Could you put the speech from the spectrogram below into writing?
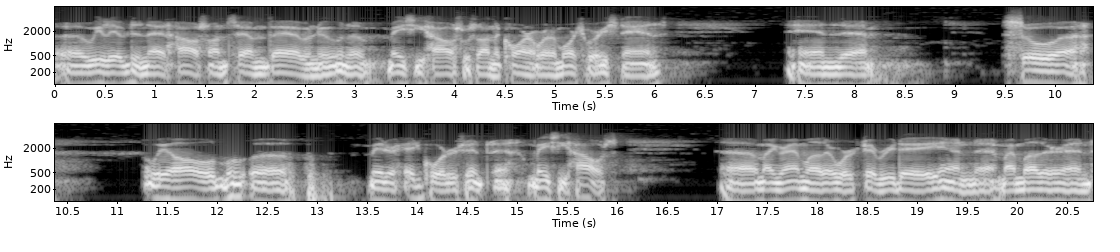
uh, we lived in that house on Seventh Avenue. The Macy house was on the corner where the mortuary stands, and uh, so uh, we all uh, made our headquarters in Macy House. Uh, my grandmother worked every day, and uh, my mother and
